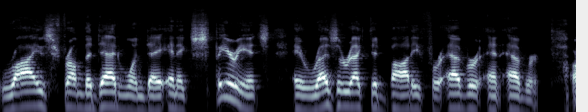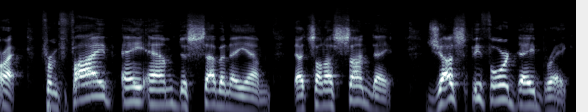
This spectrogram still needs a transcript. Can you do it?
rise from the dead one day and experience a resurrected body forever and ever. All right, from 5 a.m. to 7 a.m., that's on a Sunday, just before daybreak,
